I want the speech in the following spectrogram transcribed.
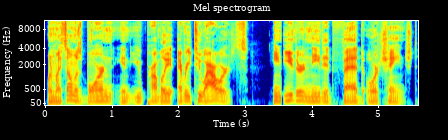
when my son was born, and you probably every two hours, he either needed fed or changed.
